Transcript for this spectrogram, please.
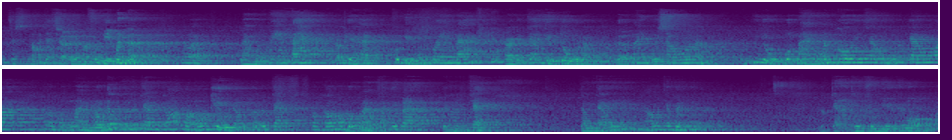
nó nói sợ là nó phương nghĩa mình đó. Nó là là muốn quen đá có nghĩa ha phương nghĩa muốn quen đá rồi đức cha dự trù là lỡ mai buổi sau là ví dụ bổn mạng mình côi sao mà muốn cha qua bổn mạng lộ đức đức cha không có mà muốn chiều đâu có đức cha không có mà bổn mạng phát thứ ba thì có đức cha chồng cháu ấy nói với cha binh đó đức cha thương phương nghĩa cái mộ mà.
